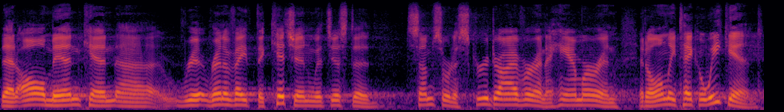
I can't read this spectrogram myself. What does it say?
that all men can uh, re- renovate the kitchen with just a, some sort of screwdriver and a hammer, and it'll only take a weekend.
